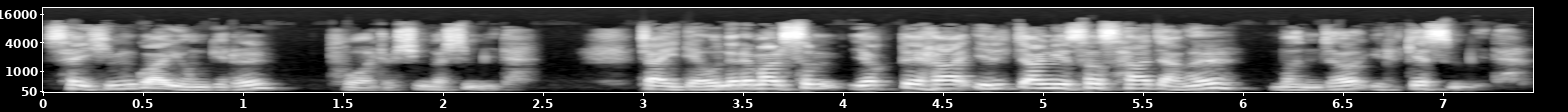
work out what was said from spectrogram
새 힘과 용기를 부어주신 것입니다. 자 이제 오늘의 말씀 역대하 1장에서 4장을 먼저 읽겠습니다.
